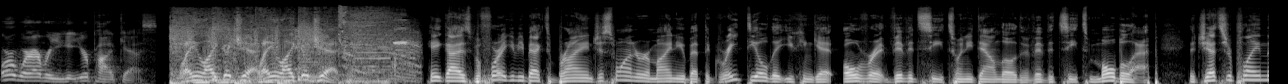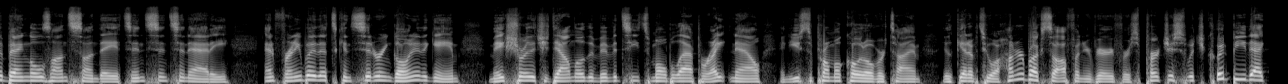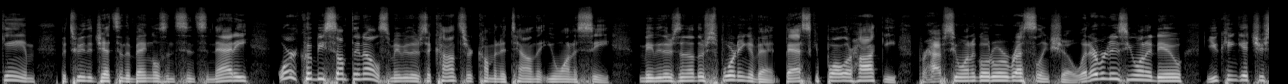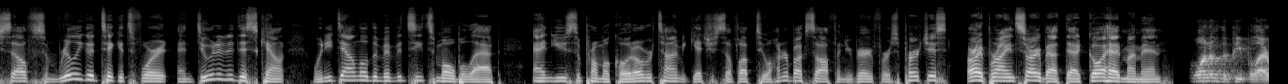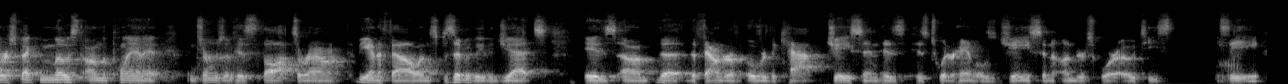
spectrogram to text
or wherever you get your podcasts. Play like a Jet. Play like a Jet. Hey guys, before I give you back to Brian, just want to remind you about the great deal that you can get over at Vivid Seats when you download the Vivid Seats mobile app. The Jets are playing the Bengals on Sunday. It's in Cincinnati. And for anybody that's considering going to the game, make sure that you download the Vivid Seats mobile app right now and use the promo code OVERTIME. You'll get up to 100 bucks off on your very first purchase, which could be that game between the Jets and the Bengals in Cincinnati, or it could be something else. Maybe there's a concert coming to town that you want to see. Maybe there's another sporting event, basketball or hockey. Perhaps you want to go to a wrestling show. Whatever it is you want to do, you can get yourself some really good tickets for it and do it at a discount when you download the Vivid Seats mobile app and use the promo code overtime you get yourself up to 100 bucks off on your very first purchase. All right brian sorry about that. Go ahead my man. One of the people I respect most on the planet in terms of his thoughts around the NFL and specifically the Jets is um, the the founder of Over the Cap, Jason. His his Twitter handle is Jason underscore OTC,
